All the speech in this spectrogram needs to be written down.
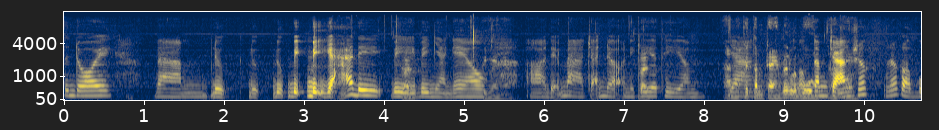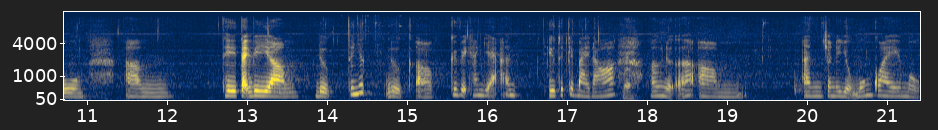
sinh đôi và được được được bị bị gả đi vì Vâng. vì nhà nghèo Vì nhà nghèo. à, để mà trả nợ này Vâng. kia thì um, À, dạ, một cái tâm trạng rất là một buồn. tâm trạng Ok. rất rất là buồn um, thì tại vì um, được thứ nhất được uh, quý vị khán giả yêu thích cái bài đó Vâng. hơn nữa um, anh Johnny Dũng muốn quay một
